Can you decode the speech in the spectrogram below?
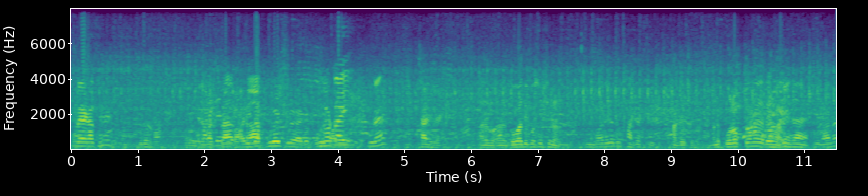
পুড়ে গেছে পুরো পুরোটাই পুড়ে ছাড়িয়ে গেছে। আর গবাদি পশু ছিল না? ফাঁকে ছিল। মানে কোনো ক্রমে রেহাই হ্যাঁ কি মানে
